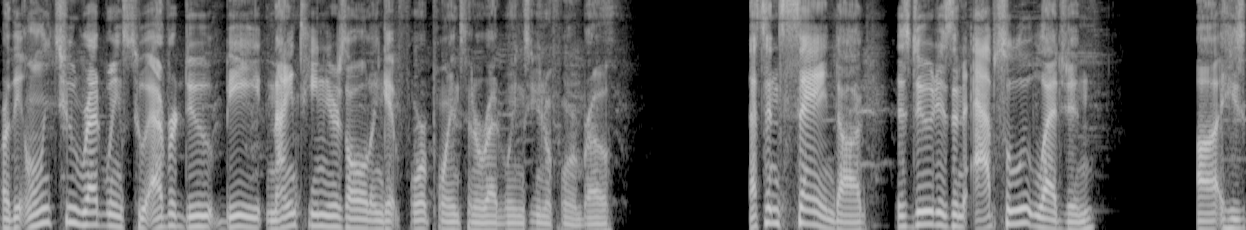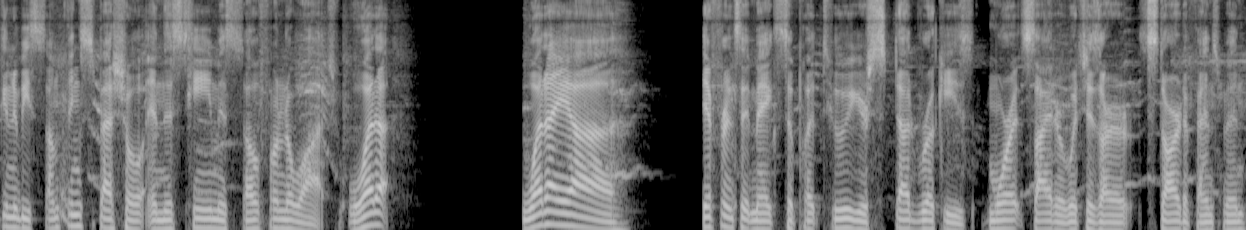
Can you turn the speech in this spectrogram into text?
are the only two Red Wings to ever do be 19 years old and get four points in a Red Wings uniform, bro. That's insane, dog. This dude is an absolute legend. Uh, he's gonna be something special, and this team is so fun to watch. What a what a uh, difference it makes to put two of your stud rookies, Moritz Seider, which is our star defenseman,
